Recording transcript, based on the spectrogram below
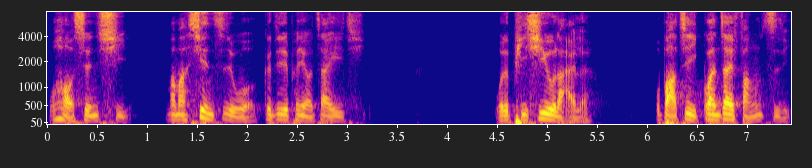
我好生气！妈妈限制我跟这些朋友在一起，我的脾气又来了。我把自己关在房子里，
